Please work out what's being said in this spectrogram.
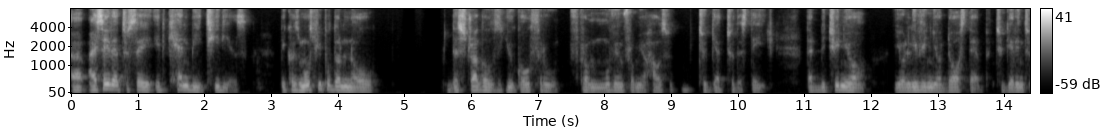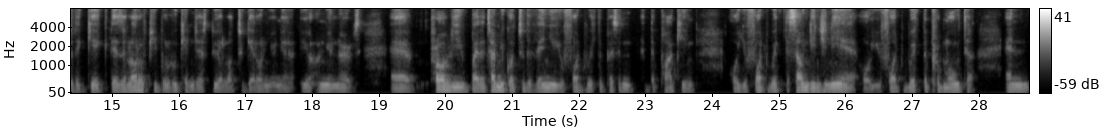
uh, I say that to say it can be tedious because most people don't know the struggles you go through from moving from your house to get to the stage. That between your you're leaving your doorstep to get into the gig, there's a lot of people who can just do a lot to get on your, your on your nerves. Uh, probably by the time you got to the venue, you fought with the person at the parking, or you fought with the sound engineer, or you fought with the promoter, and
